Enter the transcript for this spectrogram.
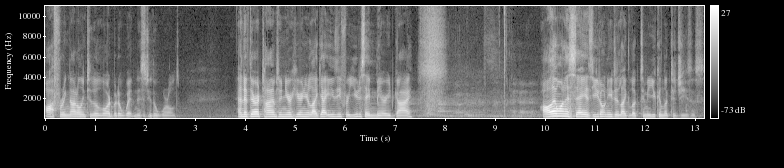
offering not only to the Lord, but a witness to the world. And if there are times when you're here and you're like, yeah, easy for you to say married guy. All I want to say is you don't need to like look to me, you can look to Jesus.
